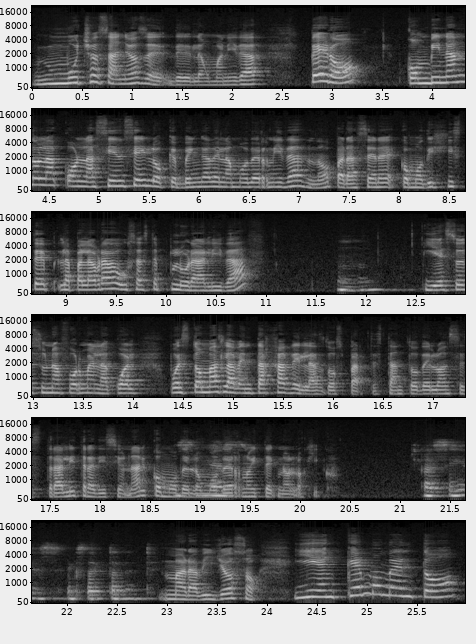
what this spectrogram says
muchos años de, de la humanidad, pero combinándola con la ciencia y lo que venga de la modernidad, ¿no? Para hacer, eh, como dijiste, la palabra usaste pluralidad. Y eso es una forma en la cual pues tomas la ventaja de las dos partes, tanto de lo ancestral y tradicional como de lo moderno y tecnológico. Así es, exactamente. Maravilloso. ¿Y en qué momento,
